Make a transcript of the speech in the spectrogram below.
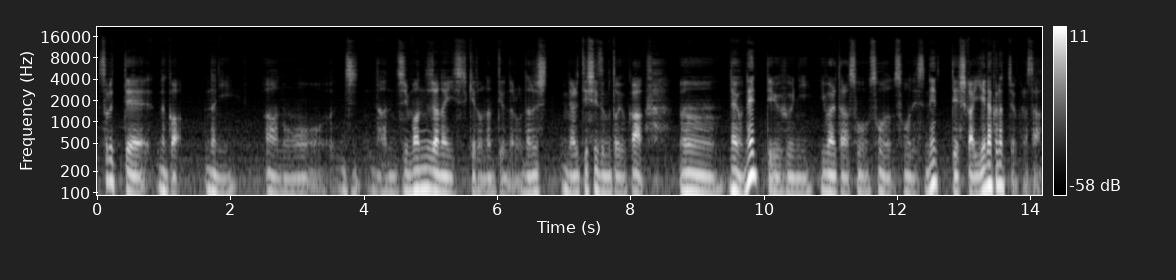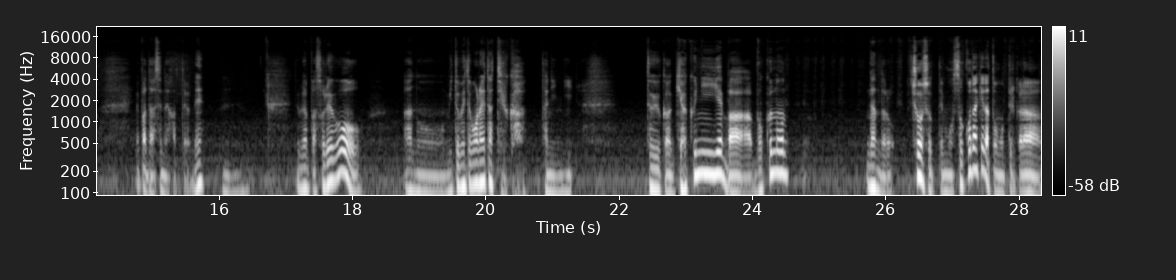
それって、なんか、何？あの、じ、なん自慢じゃないけど、なんて言うんだろう、ナルシ、ナルティシズムというか、うん、だよねっていう風に言われたら、そう、そう、そうですねってしか言えなくなっちゃうからさ、やっぱ出せなかったよね。うん。でもやっぱそれを、あの、認めてもらえたっていうか、他人に。というか逆に言えば、僕の、なんだろう、長所ってもうそこだけだと思ってるから、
